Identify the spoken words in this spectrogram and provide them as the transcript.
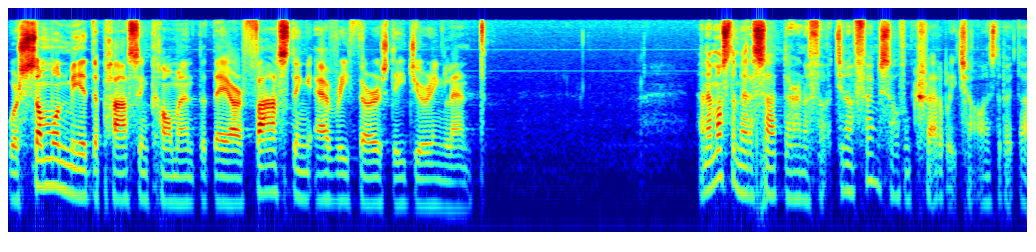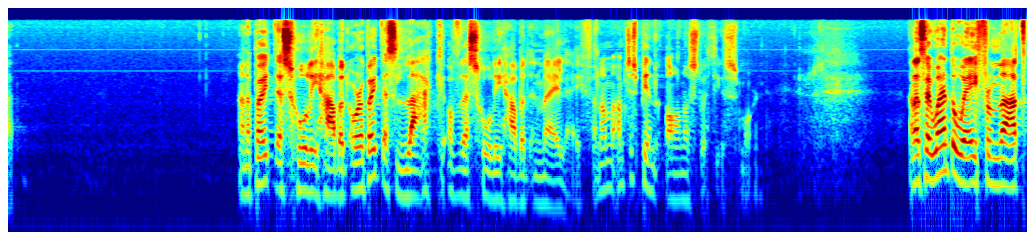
where someone made the passing comment that they are fasting every Thursday during Lent. And I must admit, I sat there and I thought, you know, I found myself incredibly challenged about that. And about this holy habit, or about this lack of this holy habit in my life. And I'm, I'm just being honest with you this morning. And as I went away from that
